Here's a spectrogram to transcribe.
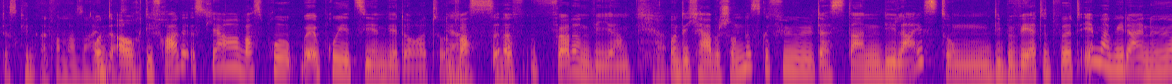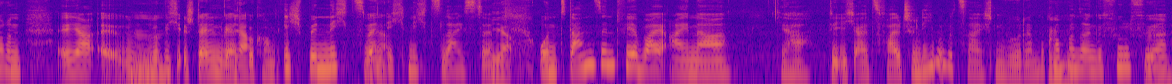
das Kind einfach mal sein. Und lassen. auch die Frage ist ja, was pro, äh, projizieren wir dort und ja, was genau. äh, fördern wir? Ja. Und ich habe schon das Gefühl, dass dann die Leistung, die bewertet wird, immer wieder einen höheren äh, ja, äh, mhm. wirklich Stellenwert ja. bekommt. Ich bin nichts, wenn ich nichts leiste. Und dann sind wir bei einer ja, die ich als falsche Liebe bezeichnen würde. Dann bekommt mhm. man so ein Gefühl für, mhm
